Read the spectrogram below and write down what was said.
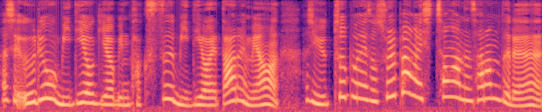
사실 의료 미디어 기업인 닥스 미디어에 따르면 사실 유튜브에서 술방을 시청하는 사람들은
